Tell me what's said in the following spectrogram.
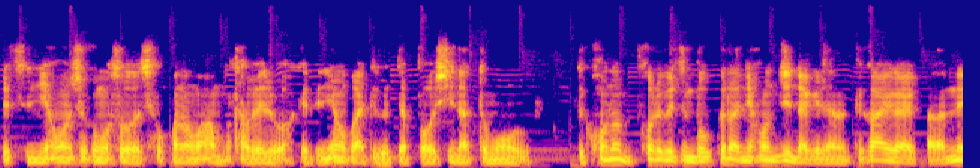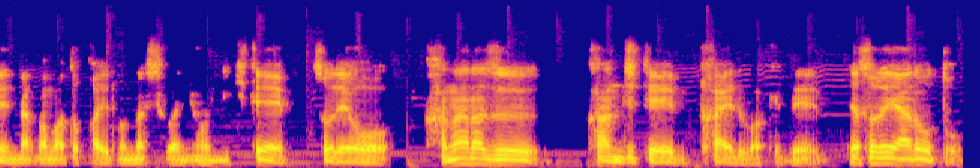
別に日本食もそうだし他のご飯も食べるわけで日本帰ってくるとやっぱ美味しいなと思う。でこのこれ別に僕ら日本人だけじゃなくて海外からね仲間とかいろんな人が日本に来てそれを必ず感じて帰るわけででそれやろうと。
